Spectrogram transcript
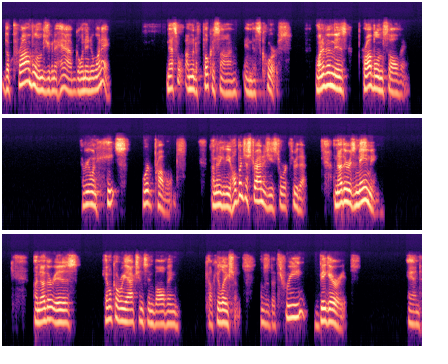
the problems you're going to have going into 1A. And that's what I'm going to focus on in this course. One of them is problem solving. Everyone hates word problems. I'm going to give you a whole bunch of strategies to work through that. Another is naming. Another is chemical reactions involving calculations. Those are the three big areas. And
